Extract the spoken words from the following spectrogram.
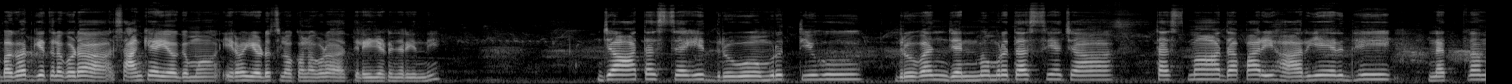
భగవద్గీతలో కూడా సాంఖ్యయోగము ఇరవై ఏడో శ్లోకంలో కూడా తెలియజేయడం జరిగింది. జాతస్య హి ధ్రువో మృత్యు ధ్రువం జన్మమృతస్య చ తస్మాదపరిహార్యేర్ధే నత్వం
